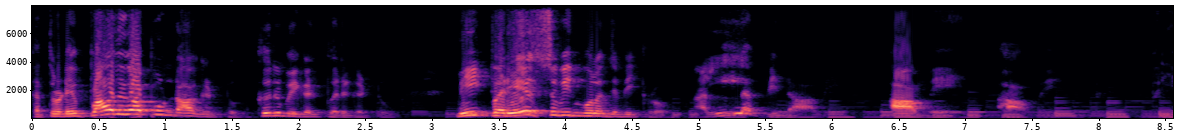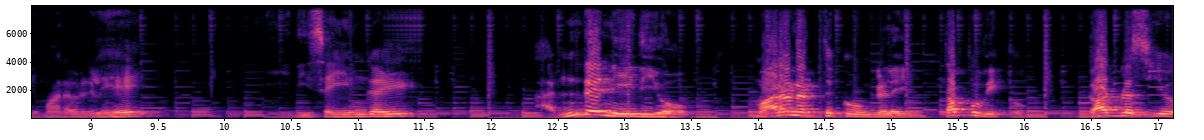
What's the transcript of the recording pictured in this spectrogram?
கத்தருடைய பாதுகாப்பு உண்டாகட்டும் கிருபைகள் பெருகட்டும். மீட்பர் இயேசுவின் மூலம் ஜெபிக்கிறோம். நல்ல பிதாவே. ஆமே ஆமே பிரியமானவர்களே நீதி செய்யுங்கள். அந்த நீதியோ மரணத்துக்கு உங்களை தப்புவிக்கும். காட் பிளஸ் யூ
